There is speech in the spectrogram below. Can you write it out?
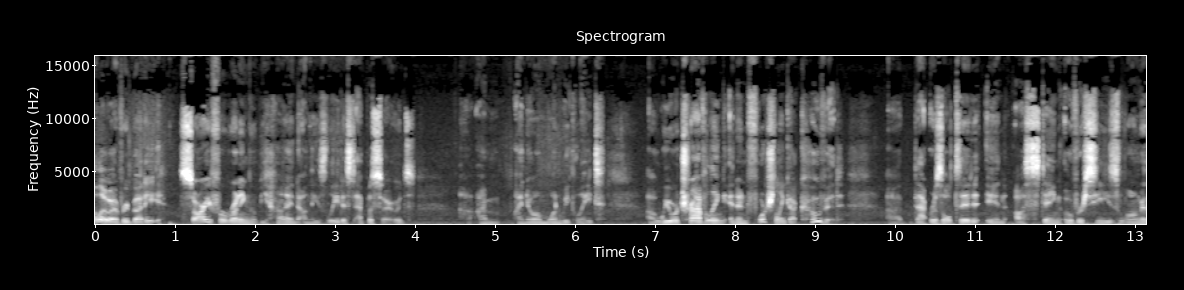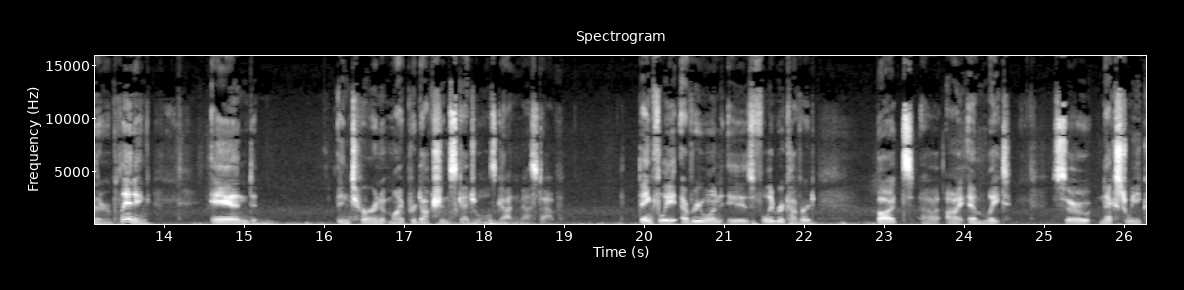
Hello, everybody. Sorry for running behind on these latest episodes. Uh, I'm I know I'm one week late. Uh, we were traveling and unfortunately got COVID. Uh, that resulted in us staying overseas longer than we were planning, and in turn, my production schedule has gotten messed up. Thankfully, everyone is fully recovered, but uh, I am late. So, next week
